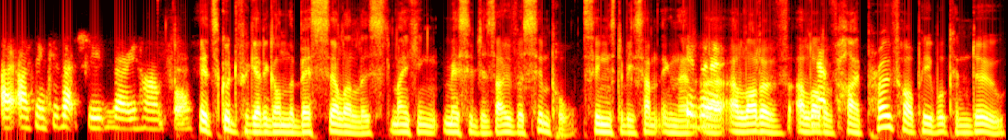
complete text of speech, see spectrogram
I, I think is actually very harmful. It's good for getting on the bestseller list. Making messages over simple seems to be something that uh, a lot of a lot yep. of high profile people can do.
